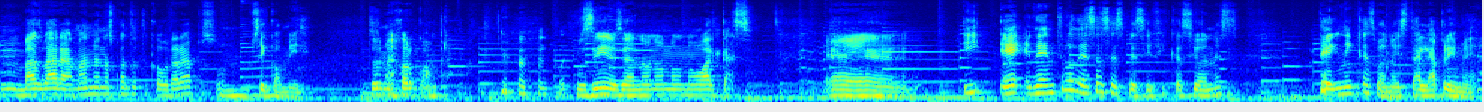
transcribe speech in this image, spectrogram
mm, más vara, más o menos cuánto te cobrará, pues un 5 mil. Entonces mejor compra. Pues, Pues sí, o sea, no, no, no, no va al caso. Eh, y eh, dentro de esas especificaciones técnicas, bueno, ahí está la primera,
